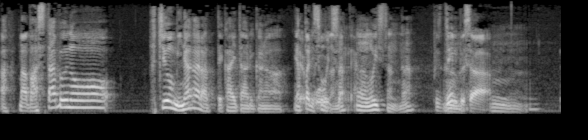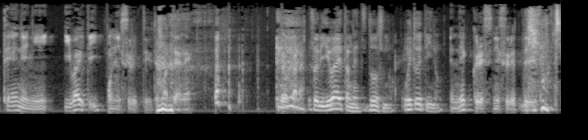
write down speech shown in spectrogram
ーあまあバスタブの縁を見ながらって書いてあるからやっぱりそうだな。大石さんうん大石さんな。全部さ、うん丁寧に祝いて一本にするっていうとこあったよね。どうかな。それ言われたのやつどうすんの？置いといていいの？ネックレスにするっていう。気持ち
